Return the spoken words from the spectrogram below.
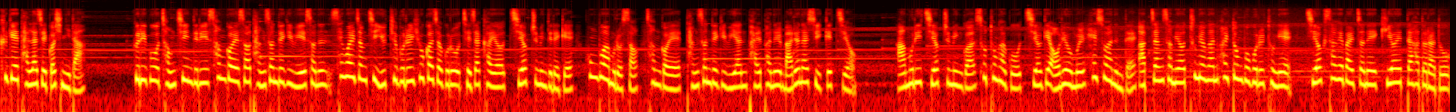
크게 달라질 것입니다. 그리고 정치인들이 선거에서 당선되기 위해서는 생활정치 유튜브를 효과적으로 제작하여 지역 주민들에게 홍보함으로써 선거에 당선되기 위한 발판을 마련할 수 있겠지요. 아무리 지역 주민과 소통하고 지역의 어려움을 해소하는데 앞장서며 투명한 활동 보고를 통해 지역 사회 발전에 기여했다 하더라도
